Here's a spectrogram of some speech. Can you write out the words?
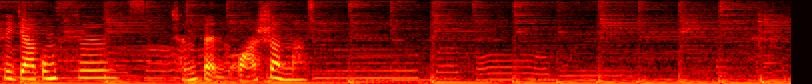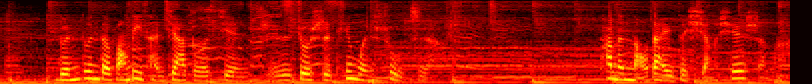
这家公司成本划算吗？伦敦的房地产价格简直就是天文数字啊！他们脑袋在想些什么？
